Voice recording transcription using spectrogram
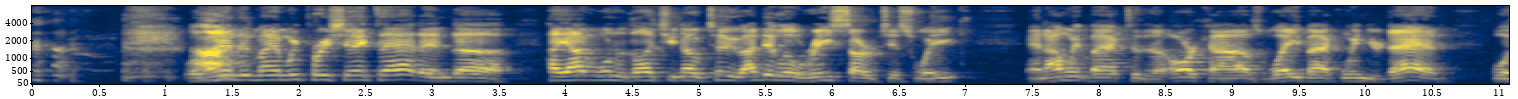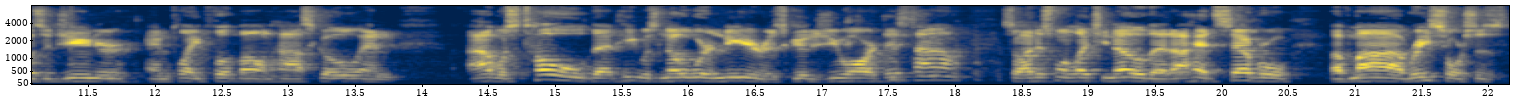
Well, Landon, man, we appreciate that. And uh, hey, I wanted to let you know too. I did a little research this week, and I went back to the archives way back when your dad was a junior and played football in high school, and I was told that he was nowhere near as good as you are at this time. So I just want to let you know that I had several of my resources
